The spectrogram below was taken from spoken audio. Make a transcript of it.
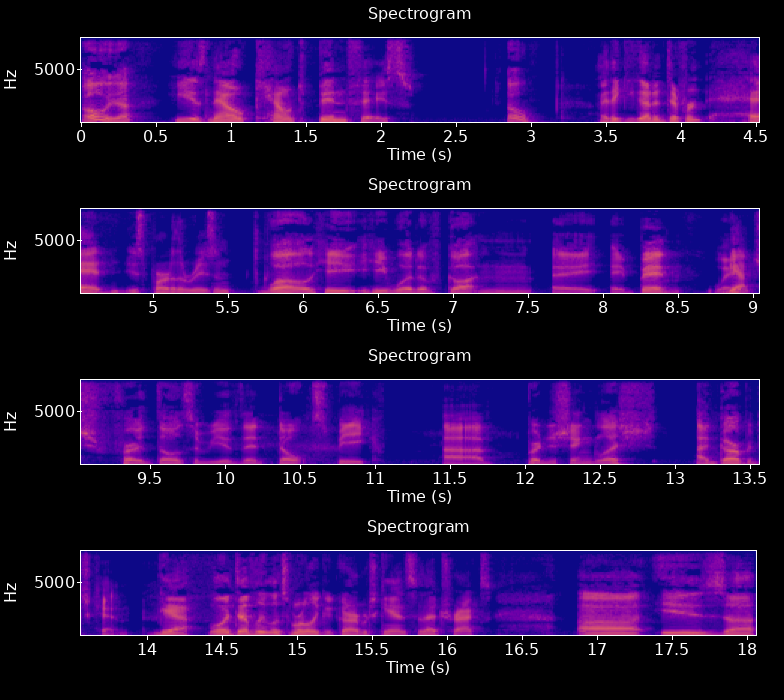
Oh yeah. He is now Count Binface. Oh. I think he got a different head, is part of the reason. Well, he he would have gotten a a bin, which Yeah. for those of you that don't speak uh British English, a garbage can. Yeah, well, it definitely looks more like a garbage can, so that tracks. Uh, is uh,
